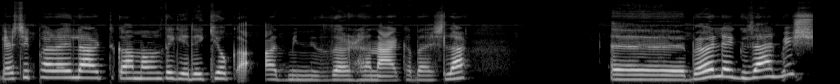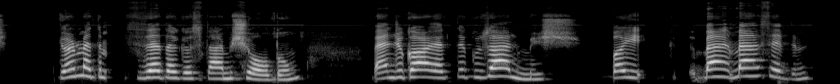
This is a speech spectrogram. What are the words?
gerçek parayla artık almamıza gerek yok a- adminin zırhını arkadaşlar. Ee, böyle güzelmiş. Görmedim. Size de göstermiş oldum. Bence gayet de güzelmiş. Bay ben ben sevdim.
